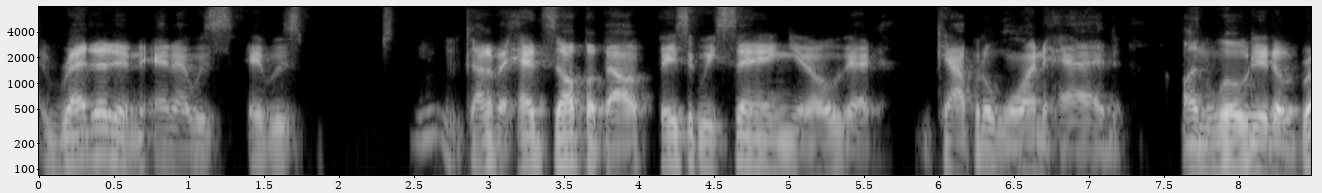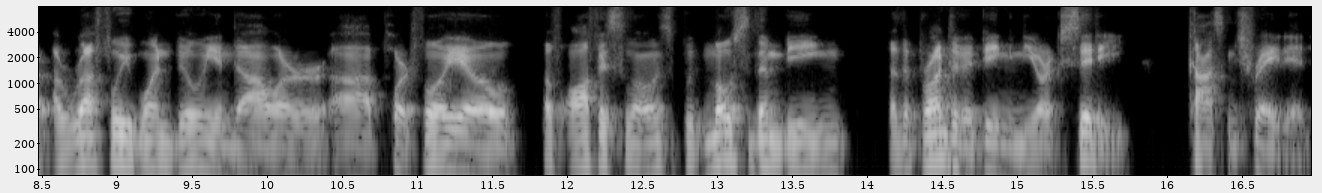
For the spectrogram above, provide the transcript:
I read it and, and I was, it was kind of a heads up about basically saying, you know, that Capital One had unloaded a, a roughly $1 billion uh, portfolio of office loans, with most of them being the brunt of it being in New York City concentrated.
